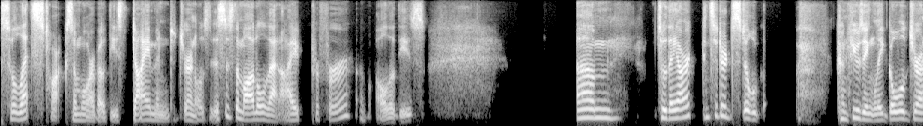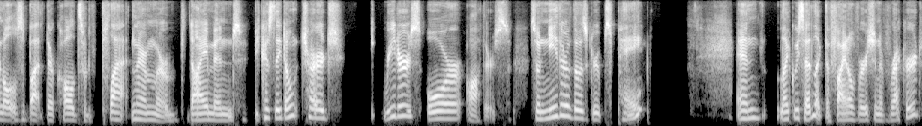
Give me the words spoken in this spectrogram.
so let's talk some more about these diamond journals. This is the model that I prefer of all of these. Um, so they are considered still confusingly gold journals, but they're called sort of platinum or diamond because they don't charge readers or authors. So neither of those groups pay. And like we said, like the final version of record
